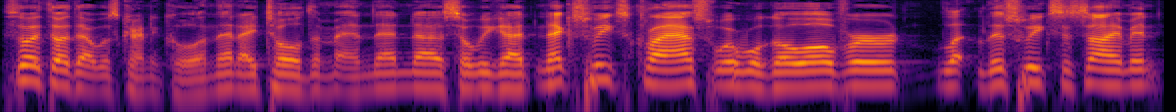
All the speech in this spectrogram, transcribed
So I thought that was kind of cool. And then I told them, and then uh, so we got next week's class where we'll go over this week's assignment,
